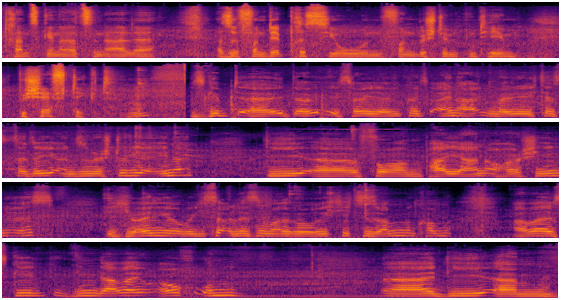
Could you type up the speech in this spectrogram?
transgenerationaler, also von Depressionen, von bestimmten Themen beschäftigt. Ne? Es gibt, äh, da, sorry, darf ich kurz einhaken, weil ich das tatsächlich an so eine Studie erinnert, die äh, vor ein paar Jahren auch erschienen ist. Ich weiß nicht, ob ich das alles nochmal so richtig zusammenbekomme, aber es geht, ging dabei auch um äh, die ähm,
